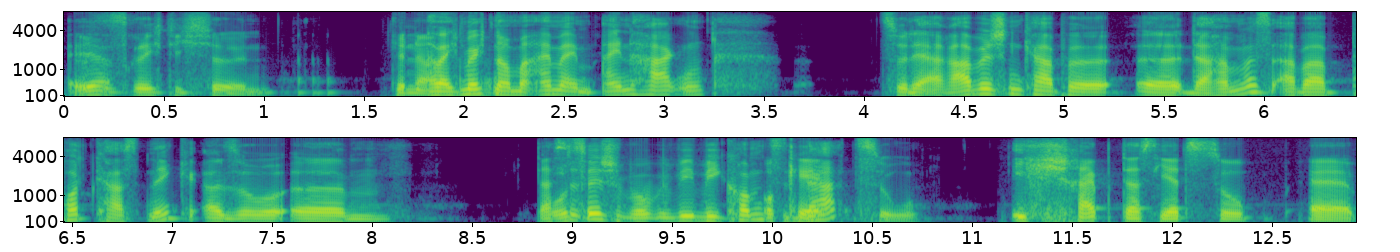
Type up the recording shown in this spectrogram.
Das ja, ist richtig schön. genau. Aber ich möchte noch mal einmal im Einhaken zu der arabischen Kappe, äh, da haben wir es, aber Podcast Nick, also ähm, ist, Russisch, wo, wie, wie kommt es Okay. dazu? ich schreibe das jetzt so äh,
